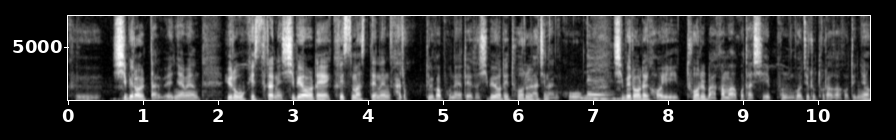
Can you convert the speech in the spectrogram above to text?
그 11월 달 왜냐하면 유럽 오케스트라는 12월에 크리스마스 때는 가족들과 보내야 돼서 12월에 투어를 하진 않고 네. 11월에 거의 투어를 마감하고 다시 본거지로 돌아가거든요.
